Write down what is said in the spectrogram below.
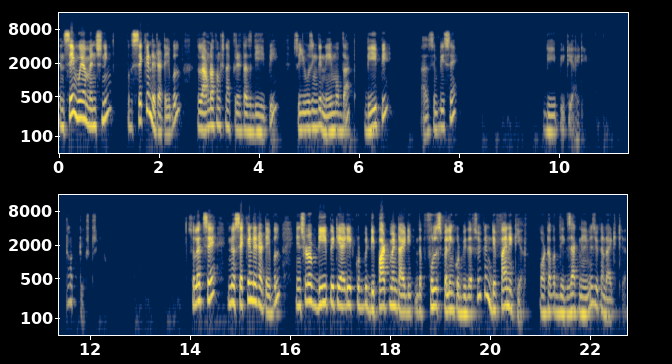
And same way I'm mentioning for the second data table, the lambda function I've created as DEP. So using the name of that DEP, I'll simply say DEPT ID dot toString. So let's say in your second data table, instead of DEPT ID, it could be department ID. The full spelling could be there. So you can define it here. Whatever the exact name is, you can write it here.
